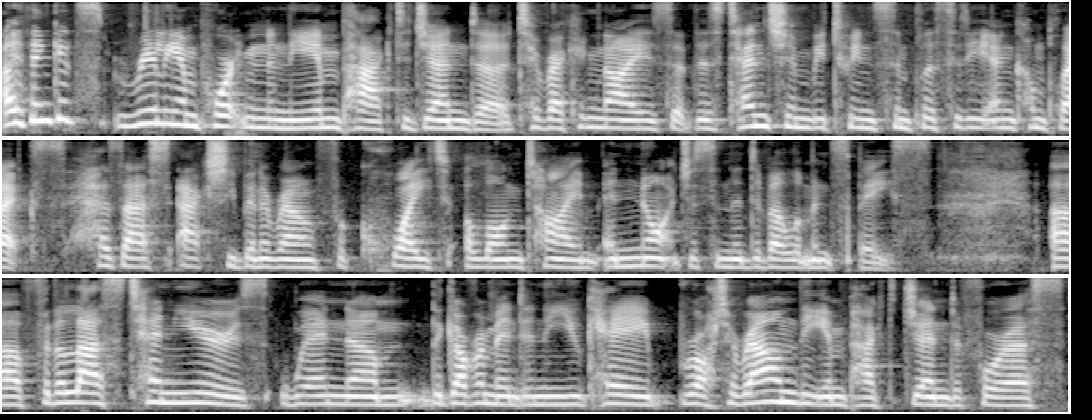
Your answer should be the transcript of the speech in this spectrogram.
I think it's really important in the impact agenda to recognize that this tension between simplicity and complex has actually been around for quite a long time and not just in the development space. Uh, for the last 10 years, when um, the government in the UK brought around the impact agenda for us,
